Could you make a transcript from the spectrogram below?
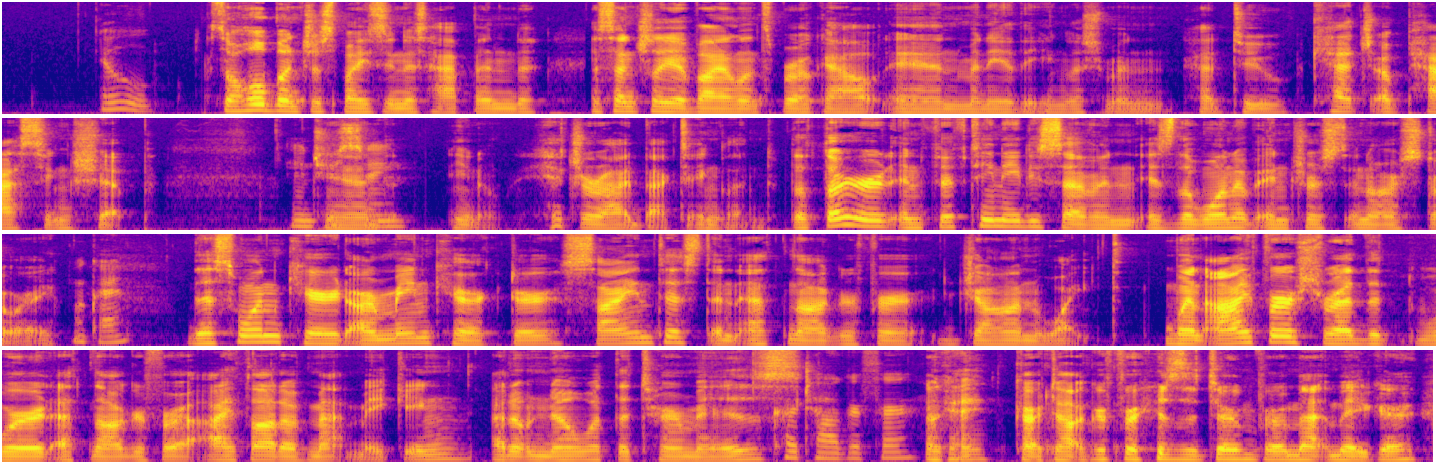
Oh, So a whole bunch of spiciness happened. Essentially, a violence broke out, and many of the Englishmen had to catch a passing ship interesting. and, you know, hitch a ride back to England. The third, in 1587, is the one of interest in our story. okay. This one carried our main character, scientist and ethnographer John White. When I first read the word ethnographer, I thought of map making. I don't know what the term is. Cartographer. Okay, cartographer is the term for a map maker.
